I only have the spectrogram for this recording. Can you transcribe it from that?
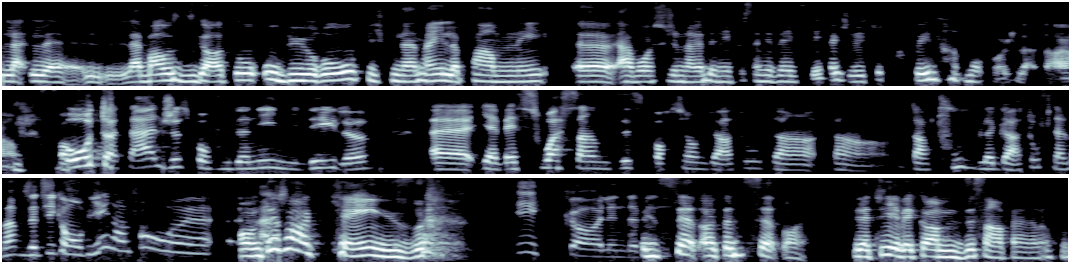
la, base du gâteau au bureau, puis finalement, il ne l'a pas emmené. Euh, à voir si je n'aurais donné plus à mes invités. Fait que je l'ai tout coupé dans mon congélateur. Au total, juste pour vous donner une idée, là, il y avait 70 portions de gâteau dans, dans, tout le gâteau, finalement. Vous étiez combien, dans le fond? On était genre 15. Et Colin de 17, ah, 17, ouais. Là-dessus, il y avait comme 10 enfants. Hmm.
